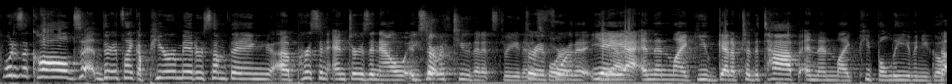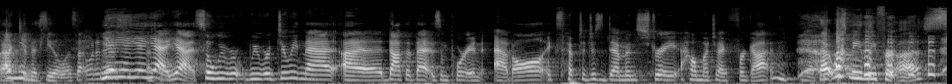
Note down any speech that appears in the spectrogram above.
what is it called? It's like a pyramid or something. A person enters and now it's You start with two, then it's three, then three it's or four. four. that, yeah, yeah, yeah, and then like you get up to the top, and then like people leave, and you go The back to the peel, is that what it yeah, is? Yeah, yeah, yeah, Okay. yeah. So we were we were doing that. Uh, not that that is important at all, except to just demonstrate how much I've forgotten. Yeah, that was mainly for us.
